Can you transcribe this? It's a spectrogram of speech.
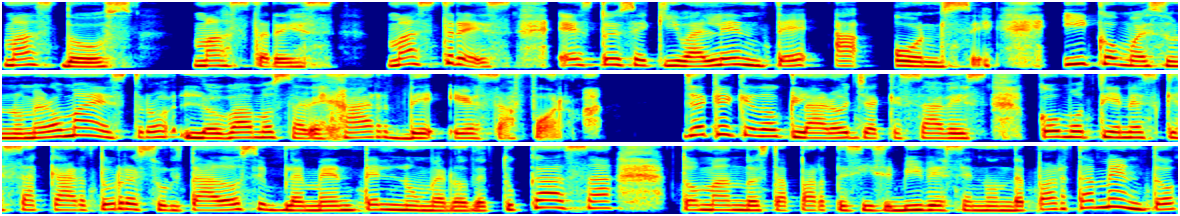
más 2 más 3 más 3. Esto es equivalente a 11. Y como es un número maestro, lo vamos a dejar de esa forma. Ya que quedó claro, ya que sabes cómo tienes que sacar tu resultado, simplemente el número de tu casa, tomando esta parte si vives en un departamento,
